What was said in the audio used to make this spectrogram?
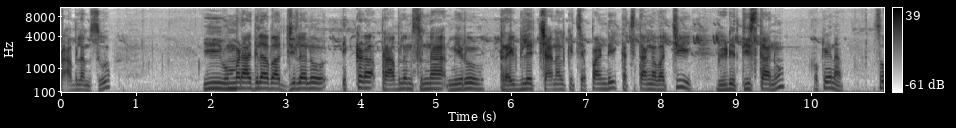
ప్రాబ్లమ్స్. ఈ ఉమ్మడి ఆదిలాబాద్ జిల్లాలో ఎక్కడ ప్రాబ్లమ్స్ ఉన్నా మీరు ట్రైబ్ విలేజ్ ఛానల్కి చెప్పండి ఖచ్చితంగా వచ్చి వీడియో తీస్తాను. ఓకేనా? సో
